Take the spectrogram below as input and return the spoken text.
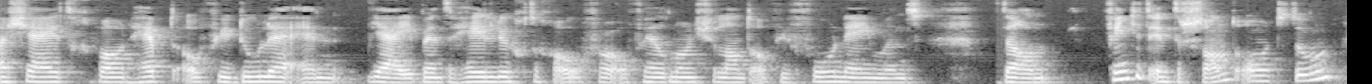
als jij het gewoon hebt over je doelen en ja, je bent er heel luchtig over of heel nonchalant over je voornemens, dan vind je het interessant om het te doen.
